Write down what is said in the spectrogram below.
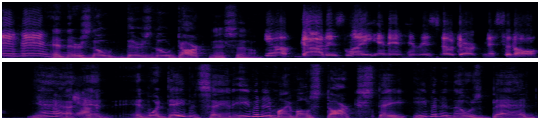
Mm-hmm. And there's no there's no darkness in him. Yeah, God is light, and in Him is no darkness at all. Yeah, yeah, and and what David's saying, even in my most dark state, even in those bad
